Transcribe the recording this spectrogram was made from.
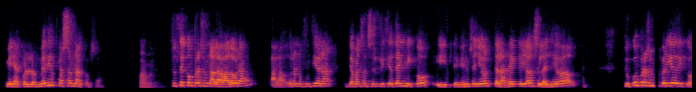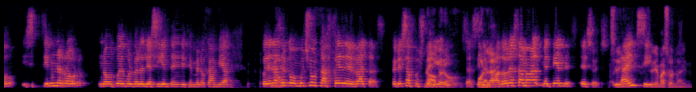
mira, con los medios pasa una cosa. Ah, Tú te compras una lavadora, la lavadora no funciona, llamas al servicio técnico y te viene un señor, te la arregla o se la lleva. Tú compras un periódico y si tiene un error, no puedes volver al día siguiente y decir, me lo cambia. Pueden hacer como mucho una fe de ratas, pero es a posteriori. o sea, si la lavadora está mal, ¿me entiendes? Eso es. online sí. Sería más online.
